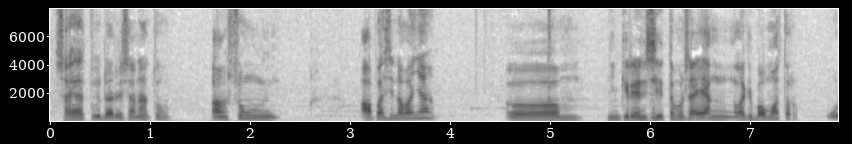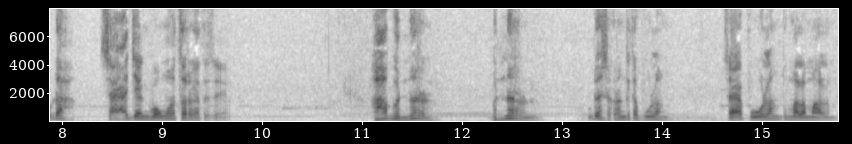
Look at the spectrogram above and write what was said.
Saya tuh dari sana tuh langsung apa sih namanya um, nyingkirin si teman saya yang lagi bawa motor. Udah saya aja yang bawa motor kata saya. Ah bener bener. Udah sekarang kita pulang. Saya pulang tuh malam-malam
